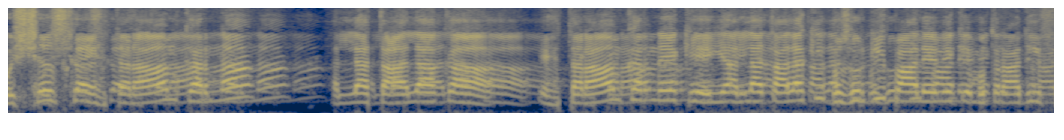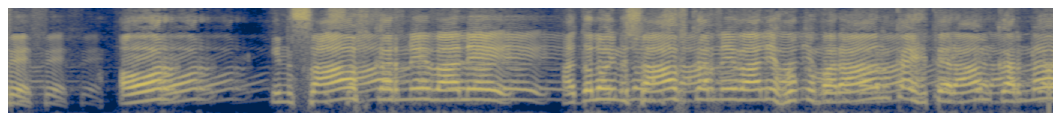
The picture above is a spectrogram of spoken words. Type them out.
उस शख्स का एहतराम करना अल्लाह ताला का एहतराम करने के या अल्लाह ताला की बुजुर्गी पा लेने के मुतरादिफ है। और इंसाफ करने वाले, अदलो इंसाफ करने वाले हुक्मरान का एहतराम करना,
